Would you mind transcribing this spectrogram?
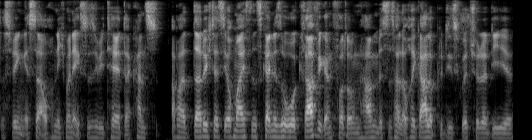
Deswegen ist da auch nicht mal eine Exklusivität. Da kannst, aber dadurch, dass sie auch meistens keine so hohe Grafikanforderungen haben, ist es halt auch egal, ob du die Switch oder die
